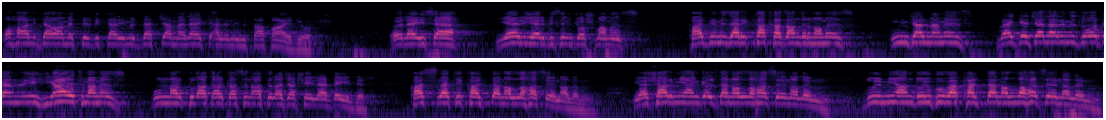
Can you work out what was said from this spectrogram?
o hali devam ettirdikleri müddetçe melek elini müsafaha ediyor. Öyleyse yer yer bizim coşmamız, kalbimize rikkat kazandırmamız, incelmemiz ve gecelerimizi o denli ihya etmemiz, bunlar kulak arkasına atılacak şeyler değildir. Kasveti kalpten Allah'a sığınalım. Yaşarmayan gözden Allah'a sığınalım. Duymayan duygu ve kalpten Allah'a sığınalım.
